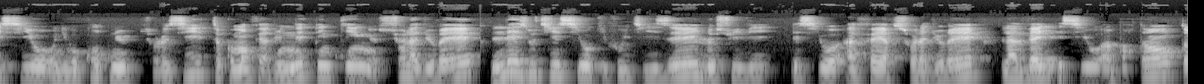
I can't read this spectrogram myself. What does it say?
SEO au niveau contenu sur le site, comment faire du netlinking sur la durée, les outils SEO qu'il faut utiliser, le suivi SEO à faire sur la durée, la veille SEO importante,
